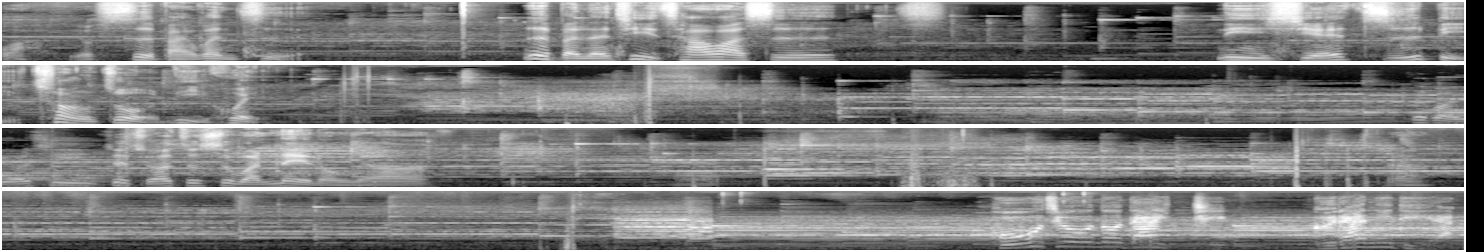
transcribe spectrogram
哇，有四百万字！日本人气插画师领衔执笔创作例会。这款游戏最主要就是玩内容的啊。啊。北上の大地グラニディア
